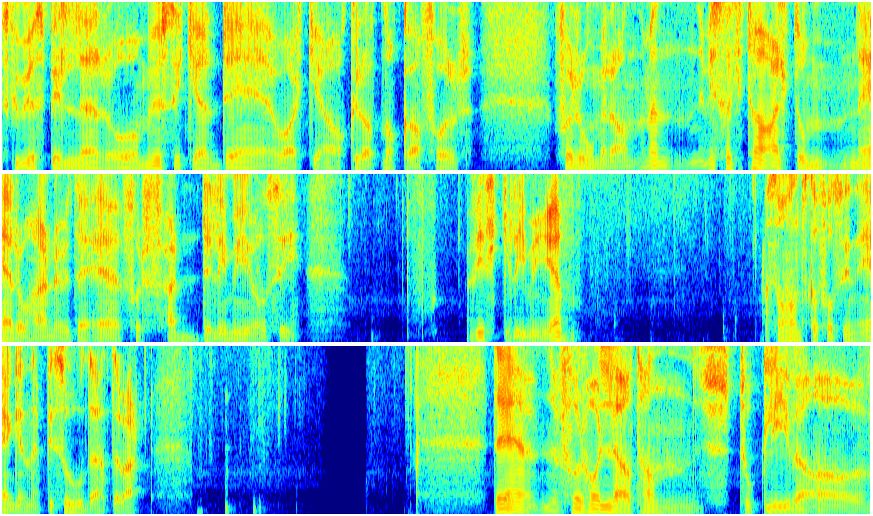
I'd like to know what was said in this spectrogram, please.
skuespiller og musiker, det var ikke akkurat noe for, for romerne. Men vi skal ikke ta alt om Nero her nå. Det er forferdelig mye å si. Virkelig mye. Så han skal få sin egen episode etter hvert. Det forholdet at han tok livet av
